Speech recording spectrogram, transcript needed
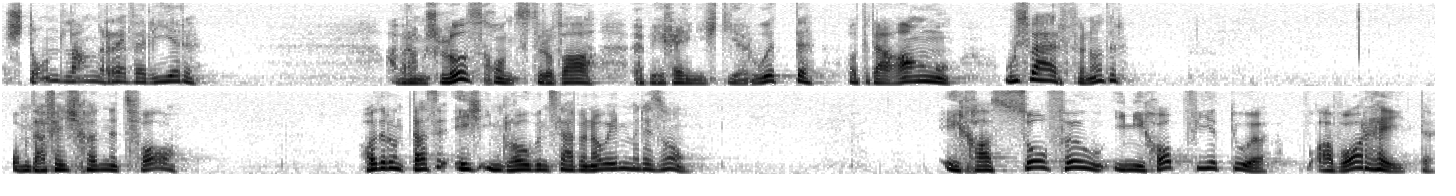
Stundenlang referieren. Aber am Schluss kommt es darauf an, ob ich eigentlich die Route oder den Angel auswerfen, oder? Um den Fisch zu fangen. Oder? Und das ist im Glaubensleben auch immer so. Ich kann so viel in meinen Kopf tun, an Wahrheiten.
